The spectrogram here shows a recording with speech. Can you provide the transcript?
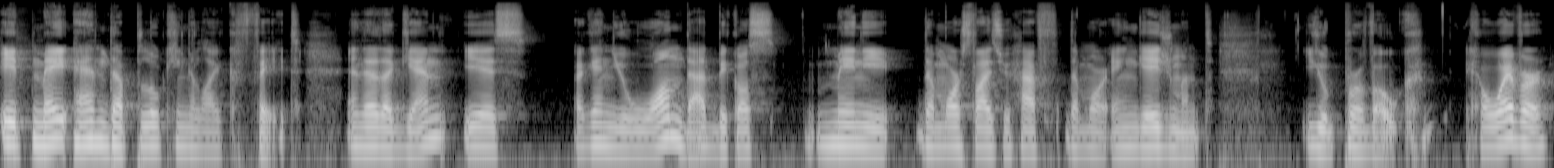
It may end up looking like fade. And that again is again you want that because many the more slides you have the more engagement you provoke. However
